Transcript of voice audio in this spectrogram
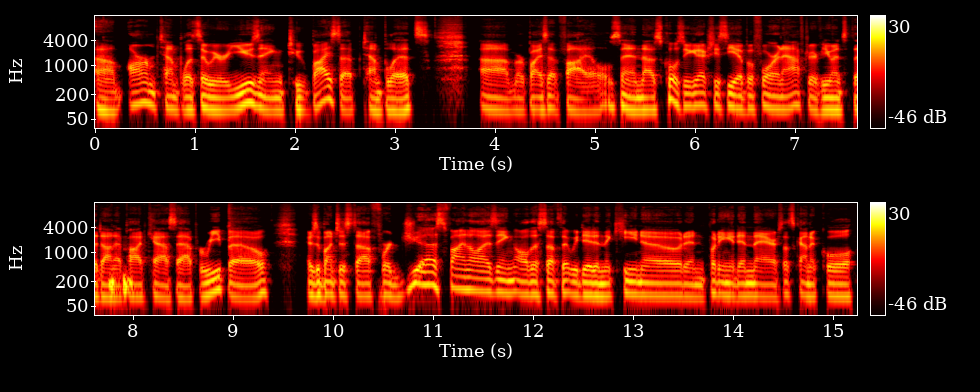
um, ARM templates that we were using to bicep templates um, or bicep files. And that was cool. So you can actually see a before and after if you went to the .NET mm-hmm. podcast app repo. There's a bunch of stuff. We're just finalizing all the stuff that we did in the keynote and putting it in there. So that's kind of cool.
